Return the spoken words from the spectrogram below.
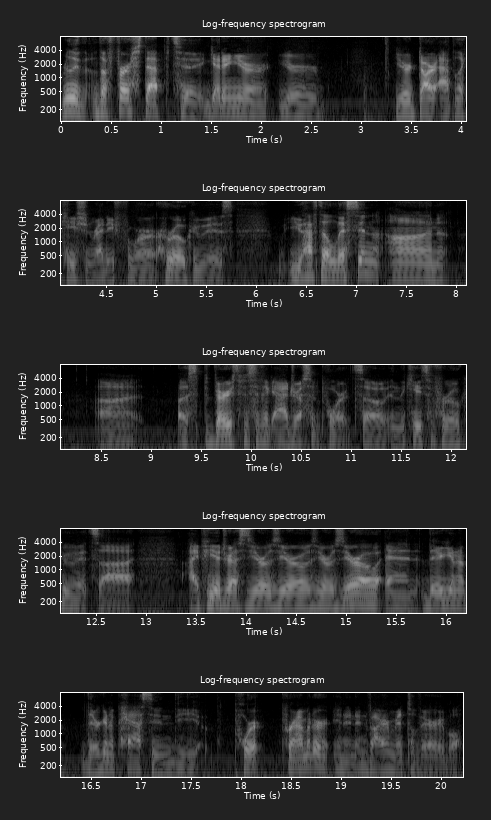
really, the first step to getting your, your, your Dart application ready for Heroku is you have to listen on uh, a sp- very specific address and port. So in the case of Heroku, it's uh, IP address 0000, and they're gonna they're gonna pass in the port parameter in an environmental variable.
